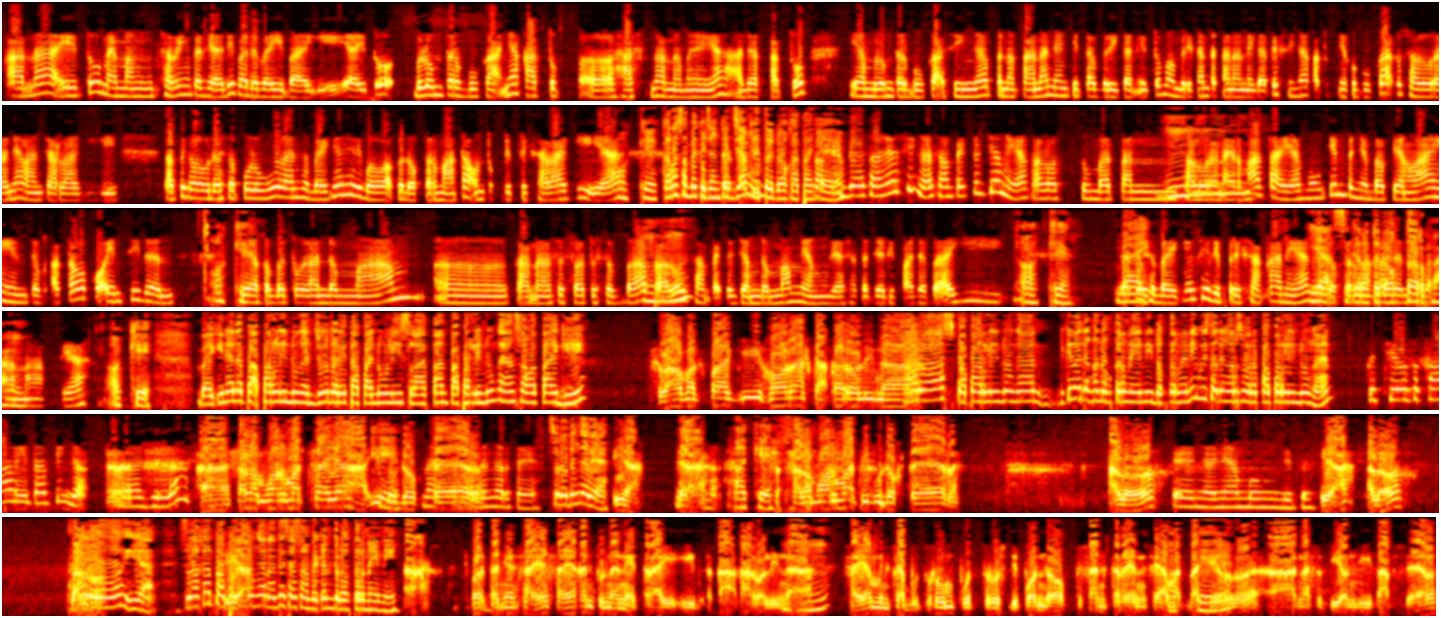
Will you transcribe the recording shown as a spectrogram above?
Karena itu memang sering terjadi pada bayi-bayi, yaitu belum terbukanya katup eh, Hasner namanya ya, ada katup yang belum terbuka sehingga penekanan yang kita berikan itu memberikan tekanan negatif sehingga katupnya kebuka terus lancar lagi. Tapi kalau udah 10 bulan sebaiknya sih dibawa ke dokter mata untuk diperiksa lagi ya. Oke, karena sampai kejang-kejang Tapi- itu dok katanya Tapi ya. biasanya sih nggak sampai kejang ya kalau sumbatan Hmm. saluran air mata ya. Mungkin penyebab yang lain atau coincidence. Oke. Ya kebetulan demam eh, karena sesuatu sebab Mhm. lalu sampai kejang demam yang biasa terjadi pada bayi. Oke. Jadi Baik. sebaiknya sih diperiksakan ya ke Ya, dokter segera ke mata dan dokter. dokter Hmm. anak ya. Oke. Baik, ini ada Pak Parlindungan juga dari Tapanuli Selatan. Pak Parlindungan, selamat pagi. Selamat pagi, Horas Kak Carolina. Horas, Pak Parlindungan. Kita dengan Dokter Neni. Dokter Neni bisa dengar suara Pak Parlindungan? Kecil sekali tapi nggak nggak jelas. Ah, salam hormat saya, Oke. Ibu Nah, Dokter. nggak dengar saya. Sudah dengar ya? Iya, ya. Oke. Salam hormat Ibu Dokter. Halo, Kayak nggak nyambung gitu. ya, halo. Halo, iya. Silakan Pak Iya. Parlindungan nanti saya sampaikan ke Dokter Neni. Ah, pertanyaan saya, saya kan tunanetra, Kak Carolina. Mhm. Saya mencabut rumput terus di pondok pesantren saya Ahmad Oke. Basir ah, Nasution di Tapsel.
